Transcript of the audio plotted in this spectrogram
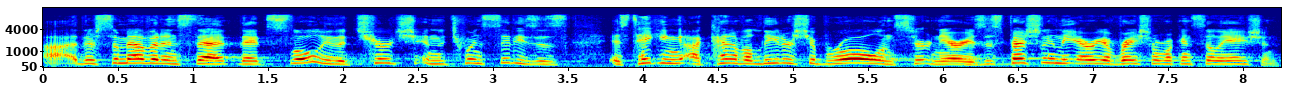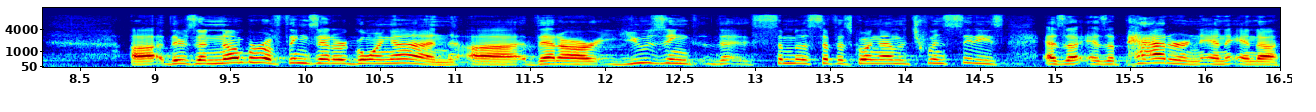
uh, there's some evidence that, that slowly the church in the Twin Cities is, is taking a kind of a leadership role in certain areas, especially in the area of racial reconciliation. Uh, there's a number of things that are going on uh, that are using the, some of the stuff that's going on in the Twin Cities as a, as a pattern and, and a,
